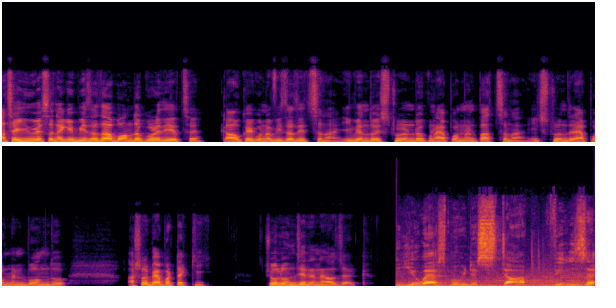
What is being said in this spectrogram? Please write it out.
আচ্ছা ইউএসএ নাকি ভিসা দেওয়া বন্ধ করে দিয়েছে। কাউকে কোনো ভিসা দিচ্ছে না। ইভেন দো স্টুডেন্টরাও কোনো অ্যাপয়েন্টমেন্ট পাচ্ছে না। স্টুডেন্টদের অ্যাপয়েন্টমেন্ট বন্ধ। আসলে ব্যাপারটা কি? চলুন জেনে নেওয়া যাক। U.S. moving to stop visa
